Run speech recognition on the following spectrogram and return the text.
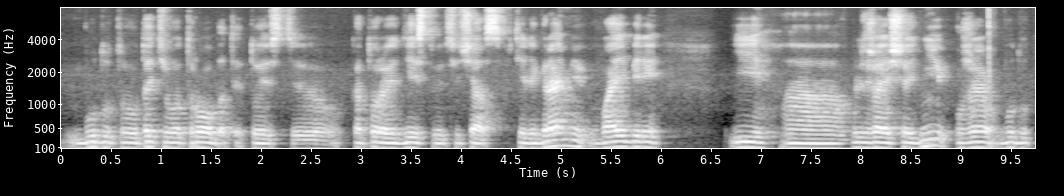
будут вот эти вот роботы, то есть, которые действуют сейчас в Телеграме, в Вайбере, и в ближайшие дни уже будут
